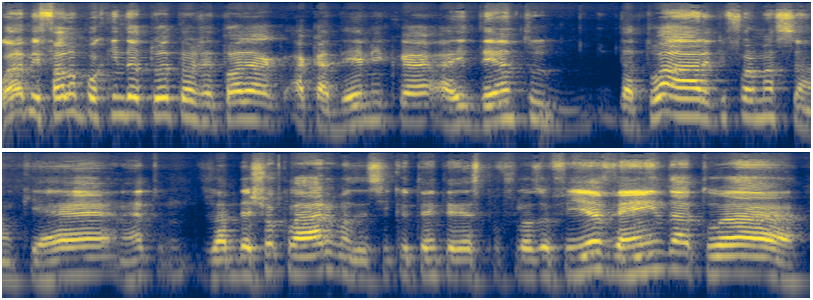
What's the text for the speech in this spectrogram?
Agora me fala um pouquinho da tua trajetória acadêmica aí dentro da tua área de formação, que é, né, já me deixou claro, mas assim que o teu interesse por filosofia vem da tua,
